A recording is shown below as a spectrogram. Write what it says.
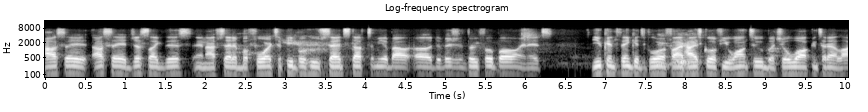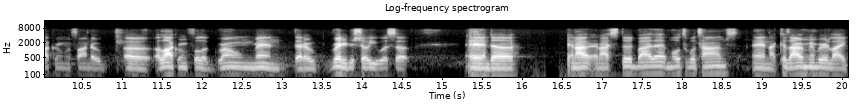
I'll say it. I'll say it just like this, and I've said it before to people who said stuff to me about uh, Division three football, and it's you can think it's glorified high school if you want to, but you'll walk into that locker room and find a a, a locker room full of grown men that are ready to show you what's up, and uh, and I and I stood by that multiple times, and because I remember like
